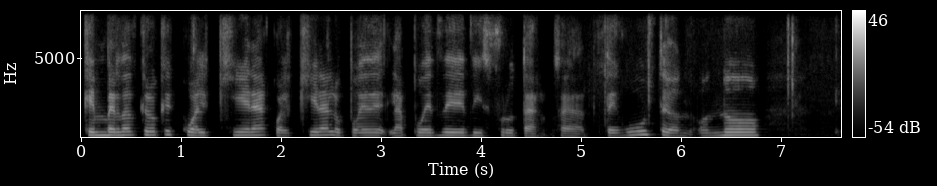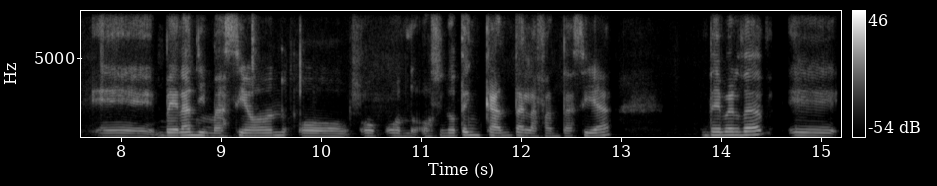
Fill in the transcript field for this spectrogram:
que en verdad creo que cualquiera, cualquiera lo puede, la puede disfrutar. O sea, te guste o, o no eh, ver animación o, o- o si no te encanta la fantasía, de verdad eh,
